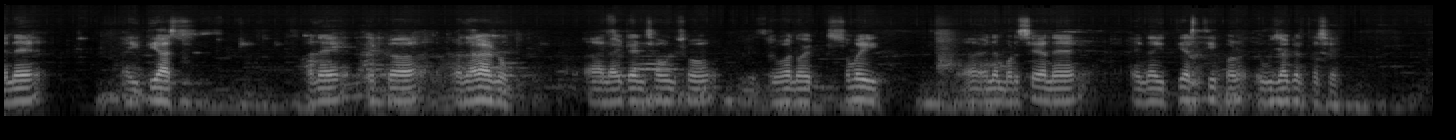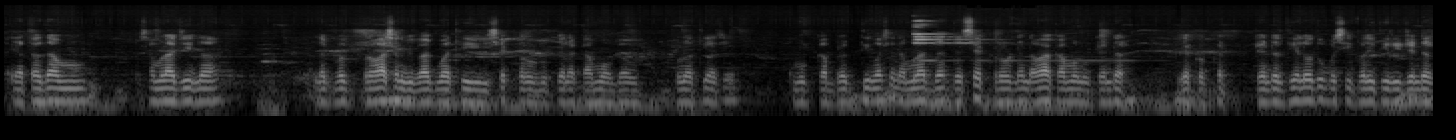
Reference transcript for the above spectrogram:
એને ઇતિહાસ અને એક વધારાનો લાઇટ એન્ડ સાઉન્ડ શો જોવાનો એક સમય એને મળશે અને એના ઇતિહાસથી પણ ઉજાગર થશે. યાત્રાધામ શામળાજીના લગભગ પ્રવાસન વિભાગમાંથી વીસેક કરોડ રૂપિયાના કામો અગાઉ પૂર્ણ થયા છે. અમુક કામ પ્રગતિમાં છે ને હમણાં દસેક કરોડના નવા કામોનું ટેન્ડર, એક વખત ટેન્ડર થયેલું હતું, પછી ફરીથી રીટેન્ડર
